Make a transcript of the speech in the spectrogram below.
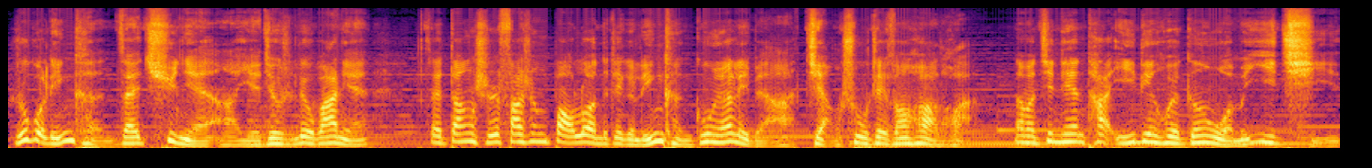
如果林肯在去年啊，也就是六八年。在当时发生暴乱的这个林肯公园里边啊，讲述这番话的话，那么今天他一定会跟我们一起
